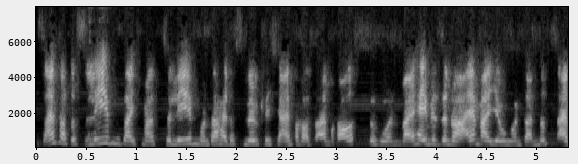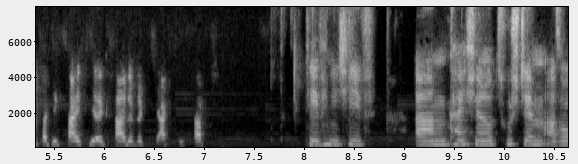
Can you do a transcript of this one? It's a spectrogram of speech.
ist einfach das Leben, sag ich mal, zu leben und da halt das Mögliche einfach aus einem rauszuholen. Weil, hey, wir sind nur einmal jung und dann nutzt einfach die Zeit, die ihr gerade wirklich aktiv habt. Definitiv ähm, kann ich dir nur zustimmen. Also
